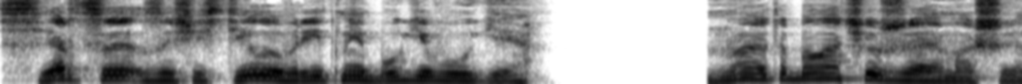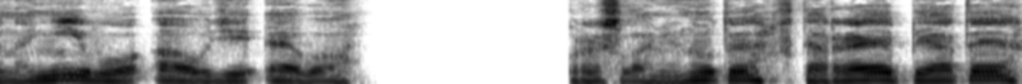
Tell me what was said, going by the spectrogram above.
Сердце зачастило в ритме буги-вуги. Но это была чужая машина, не его Audi Evo. Прошла минута, вторая, пятая.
